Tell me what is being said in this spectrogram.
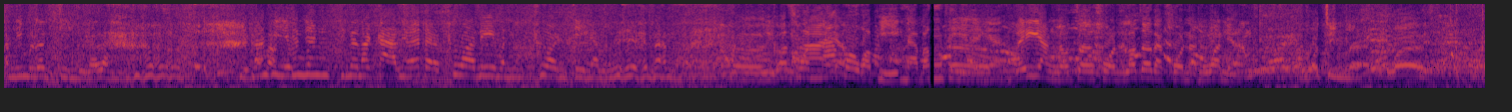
อันนี้มันเรื่องจริงอยู่แล้วแหละ บางทีมันยังจินตนาการใช่ไหมแต่ชั่วนี่มันชั่วจริงๆอะมันไม่ใช่นั่นหรอกก็คนน่ากลัวกว่าผีอีกนะบางทีอะไรเงี้ย และอีกอย่างเราเจอคนเราเจอแต่คนอะทุกวันเนี้ย ผมว่าจริงนะเพราะว่าเพราะ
